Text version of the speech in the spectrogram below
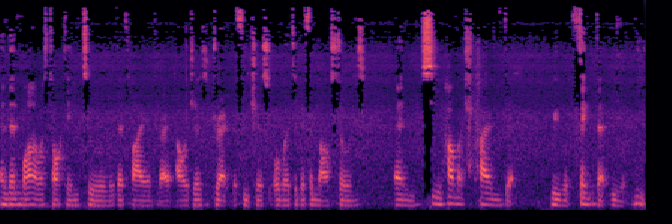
And then while I was talking to the client, right, I'll just drag the features over to different milestones and see how much time that we would think that we would need.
